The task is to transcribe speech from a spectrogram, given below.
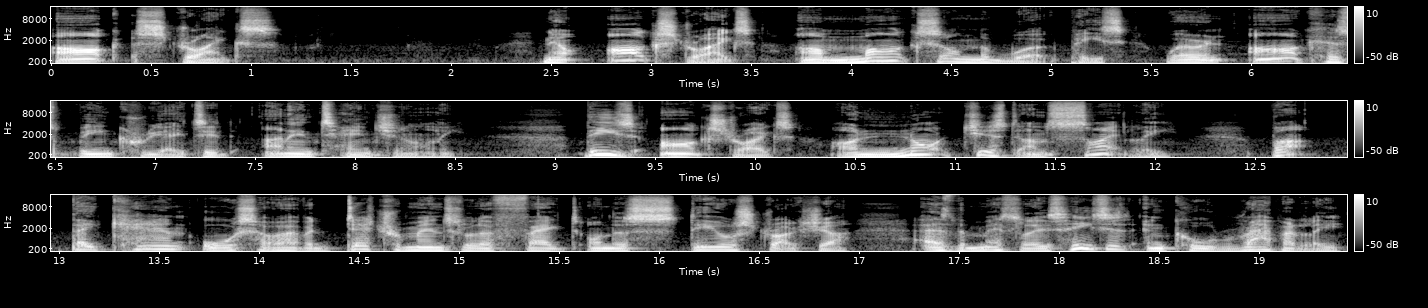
Arc strikes. Now, arc strikes are marks on the workpiece where an arc has been created unintentionally. These arc strikes are not just unsightly, but they can also have a detrimental effect on the steel structure as the metal is heated and cooled rapidly,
